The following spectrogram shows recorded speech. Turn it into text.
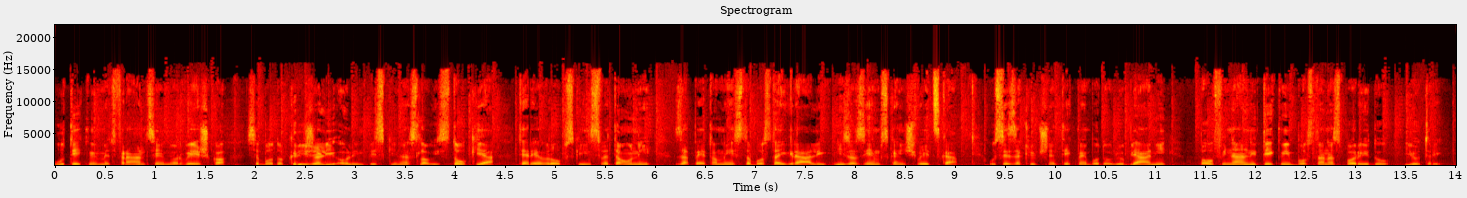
V tekmi med Francijo in Norveško se bodo križali olimpijski naslov iz Tokija ter evropski in svetovni. Za peto mesto bosta igrali Nizozemska in Švedska. Vse zaključne tekme bodo v Ljubljani, polfinalni tekmi bosta na sporedu jutri.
